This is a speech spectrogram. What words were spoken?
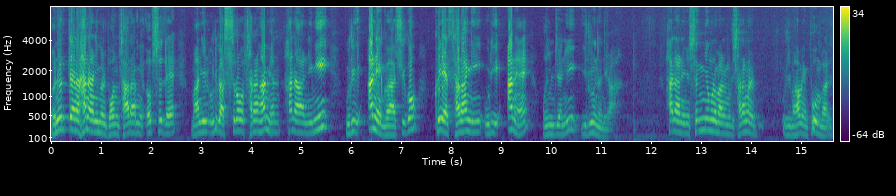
어느 때는 하나님을 본 사람이 없으되 만일 우리가 서로 사랑하면 하나님이 우리 안에 거하시고 그의 사랑이 우리 안에 온전히 이루느니라. 하나님이 성령으로 말하면 우리 사랑을 우리 마음에 부음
